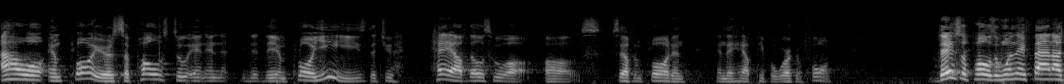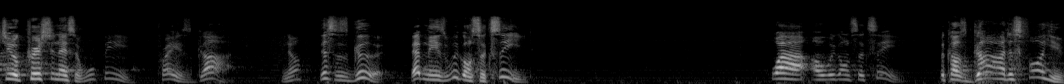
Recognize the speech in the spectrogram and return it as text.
Our employer is supposed to, and, and the employees that you have, those who are, are self employed and, and they have people working for them, they're supposed to, when they find out you're a Christian, they say, Whoopee, praise God. You know, this is good. That means we're going to succeed. Why are we going to succeed? Because God is for you.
